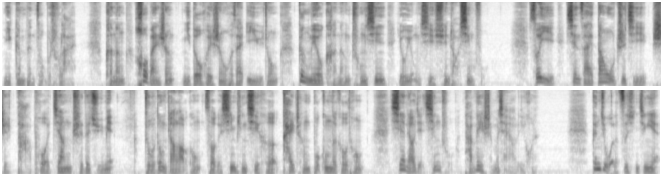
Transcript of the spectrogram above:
你根本走不出来，可能后半生你都会生活在抑郁中，更没有可能重新有勇气寻找幸福。所以现在当务之急是打破僵持的局面。主动找老公做个心平气和、开诚布公的沟通，先了解清楚他为什么想要离婚。根据我的咨询经验，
